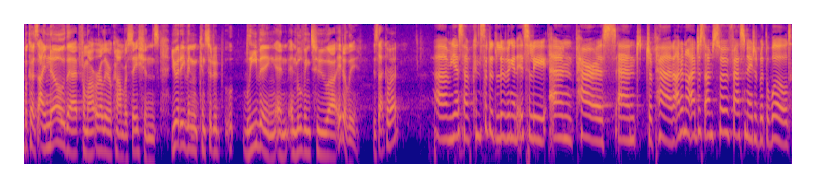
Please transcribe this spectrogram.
because I know that from our earlier conversations, you had even considered leaving and, and moving to uh, Italy. Is that correct? Um, yes, I've considered living in Italy and Paris and Japan. I don't know. I just I'm so fascinated with the world,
